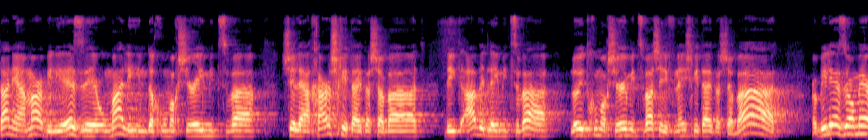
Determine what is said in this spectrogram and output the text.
תניא אמר רבי אליעזר ומה לי אם דחו מכשירי מצווה שלאחר שחיטה את השבת דהתעבד לי מצווה לא ידחו מכשירי מצווה שלפני שחיטה את השבת. רבי אליעזר אומר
